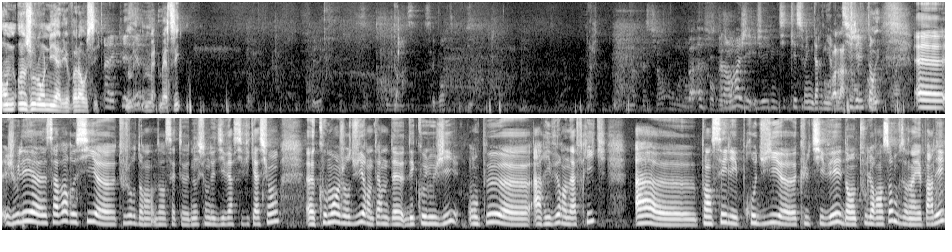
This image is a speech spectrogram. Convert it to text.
un jour on y arrivera aussi. Avec plaisir. Merci. Alors moi j'ai une petite question, une dernière, si j'ai le temps. Euh, je voulais euh, savoir aussi, euh, toujours dans, cette notion de diversification, comment aujourd'hui, en termes d'écologie, on peut arriver en Afrique à penser les produits cultivés dans tout leur ensemble, vous en avez parlé,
